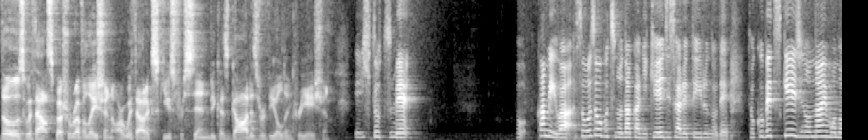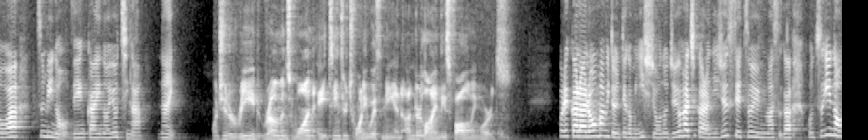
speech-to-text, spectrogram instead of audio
those without special revelation are without excuse for sin because God is revealed in creation. で一つ目神は創造物の中に掲示されているので特別啓示のないものは罪の弁解の余地がない。I want you to read Romans 1 18 through 20 with me and underline these following words. これからローマ人の手紙1章の18から20節を読みますがこの次の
